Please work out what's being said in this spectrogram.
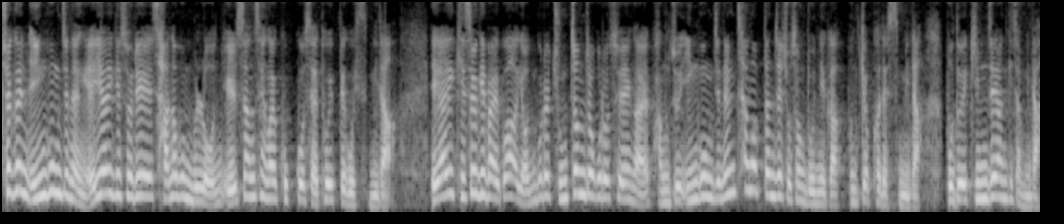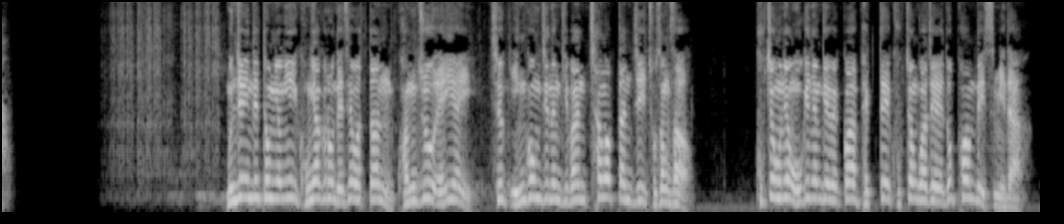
최근 인공지능 AI 기술이 산업은 물론 일상생활 곳곳에 도입되고 있습니다. AI 기술 개발과 연구를 중점적으로 수행할 광주 인공지능 창업단지 조성 논의가 본격화됐습니다. 보도에 김재현 기자입니다. 문재인 대통령이 공약으로 내세웠던 광주 AI, 즉 인공지능 기반 창업단지 조성 사업. 국정운영 5개년 계획과 100대 국정과제에도 포함되어 있습니다.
